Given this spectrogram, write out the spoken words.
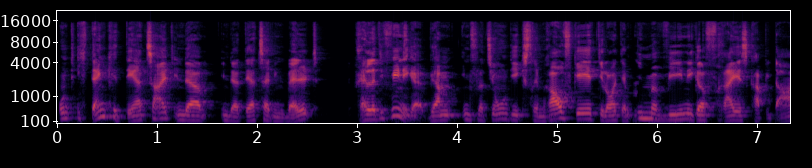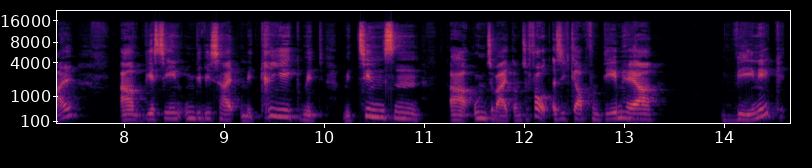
und ich denke derzeit in der, in der derzeitigen Welt relativ wenige. Wir haben Inflation, die extrem raufgeht, die Leute haben immer weniger freies Kapital äh, wir sehen Ungewissheiten mit Krieg, mit, mit Zinsen äh, und so weiter und so fort. Also ich glaube von dem her wenig.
